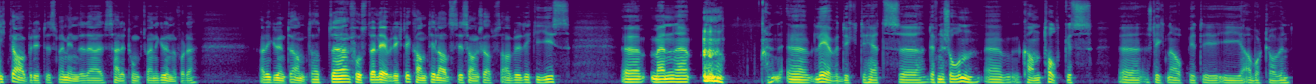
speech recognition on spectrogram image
ikke avbrytes med mindre det er særlig tungtveiende grunner for det. Er det grunn til å anta at uh, fosteret er levedyktig, kan tillatelse til svangerskapsavbrudd ikke gis. Men Eh, levedyktighetsdefinisjonen eh, kan tolkes eh, slik den er oppgitt i, i abortloven.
